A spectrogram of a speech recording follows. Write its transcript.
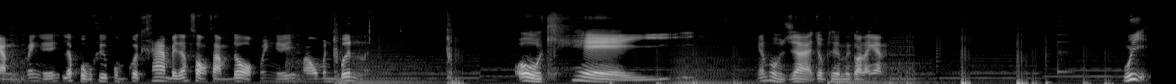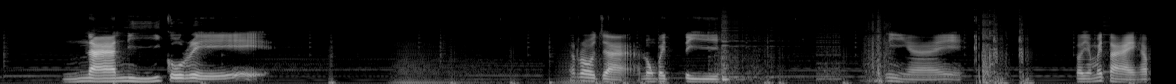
กันแม่เอ้ยแล้วผมคือผมกดข้ามไปตั้งสองสามดอกแม่เอ้ยเมาส์มันเบิ้ลโอเคงั้นผมจะจบเทอมไปก่อนแล้วกันอุ้ยนานีโกเรเราจะลงไปตี นี่ไง เรายังไม่ตายครับ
